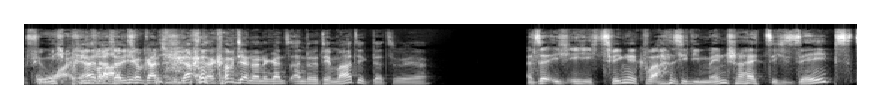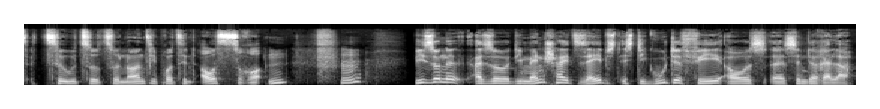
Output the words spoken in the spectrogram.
für mich Boah, privat. Ja, das habe ich auch gar nicht gedacht. Da kommt ja noch eine ganz andere Thematik dazu, ja. Also ich, ich, ich zwinge quasi die Menschheit, sich selbst zu, zu, zu 90 Prozent auszurotten. Wie so eine, also die Menschheit selbst ist die gute Fee aus äh, Cinderella.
